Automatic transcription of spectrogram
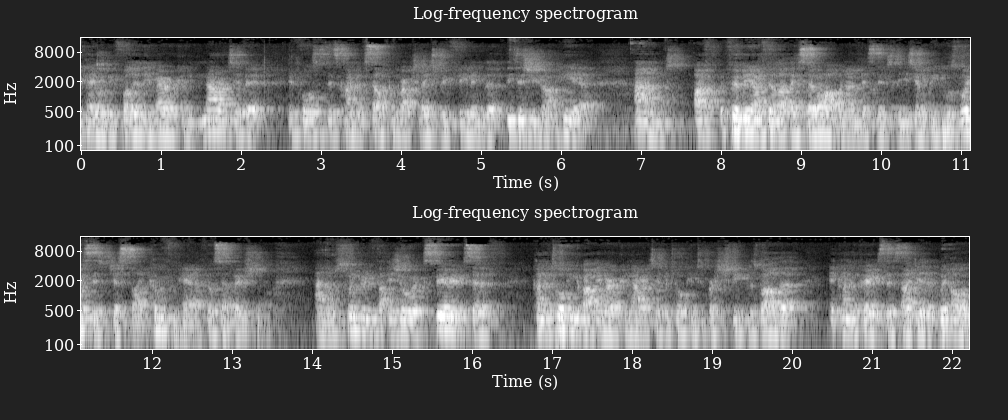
UK when we follow the American narrative, it enforces this kind of self-congratulatory feeling that these issues aren't here. And I, for me, I feel like they so are when I'm listening to these young people's voices, just like coming from here, I feel so emotional. And I'm just wondering if that is your experience of kind of talking about the American narrative and talking to British people as well, that it kind of creates this idea that we oh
